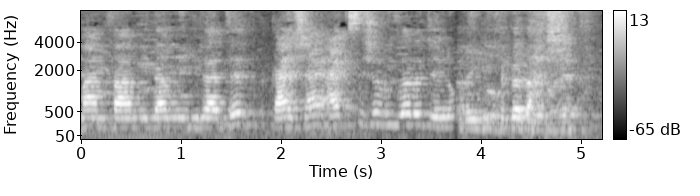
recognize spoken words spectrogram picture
من فهمیدم میگیرده قشنگ عکسشو می‌ذاره جلو. بگی که ببخشید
